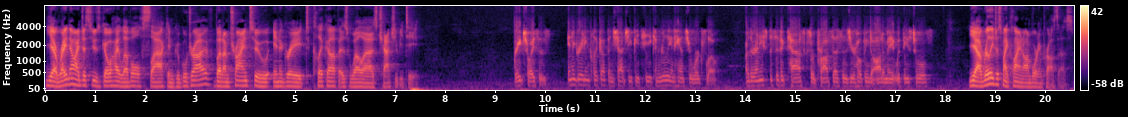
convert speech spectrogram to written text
Yeah, right now I just use Go High Level, Slack, and Google Drive, but I'm trying to integrate ClickUp as well as ChatGPT. Great choices. Integrating ClickUp and ChatGPT can really enhance your workflow. Are there any specific tasks or processes you're hoping to automate with these tools? Yeah, really just my client onboarding process.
